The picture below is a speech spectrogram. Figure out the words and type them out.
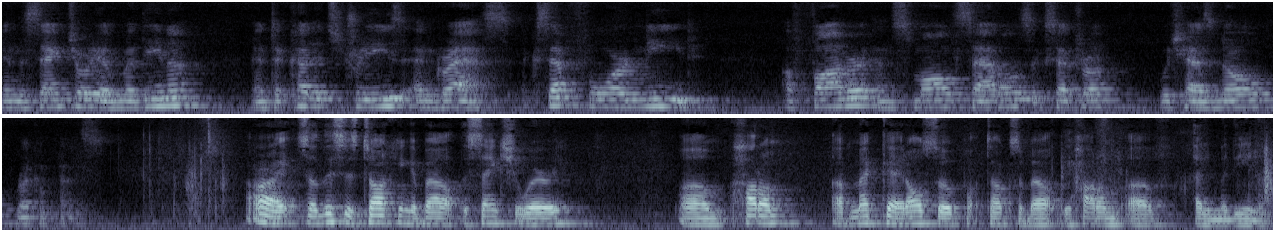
in the sanctuary of Medina and to cut its trees and grass, except for need of fodder and small saddles, etc., which has no recompense. All right, so this is talking about the sanctuary, um, Haram of Mecca. It also talks about the Haram of Al Medina.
